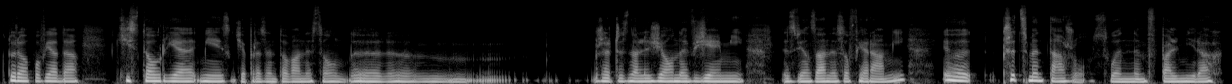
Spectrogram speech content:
który opowiada historię miejsc, gdzie prezentowane są rzeczy znalezione w ziemi związane z ofiarami. E, przy cmentarzu słynnym w Palmirach,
